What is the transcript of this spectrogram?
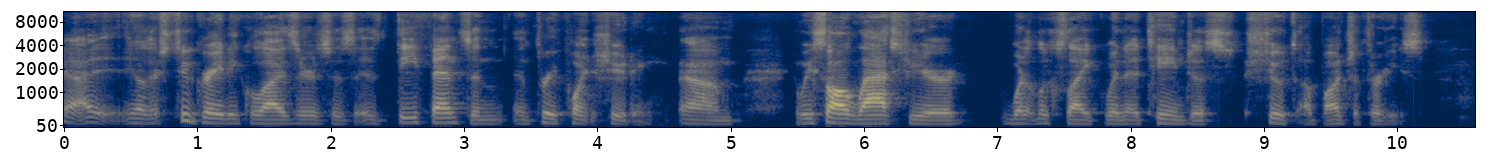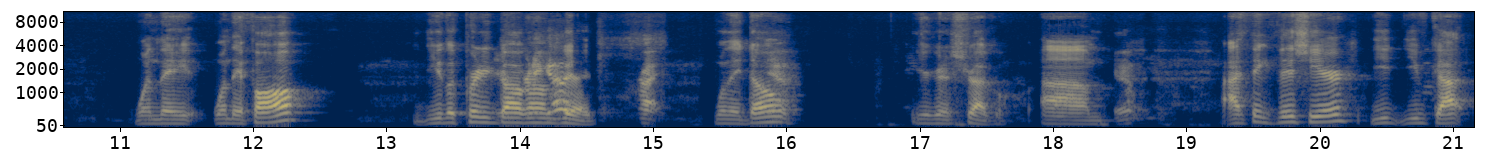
Yeah, I, you know, there's two great equalizers: is, is defense and, and three point shooting. Um, we saw last year what it looks like when a team just shoots a bunch of threes. When they when they fall, you look pretty You're doggone pretty good. good. Right. When they don't, Yeah. you're going to struggle. Um, Yep. I think this year you you've got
